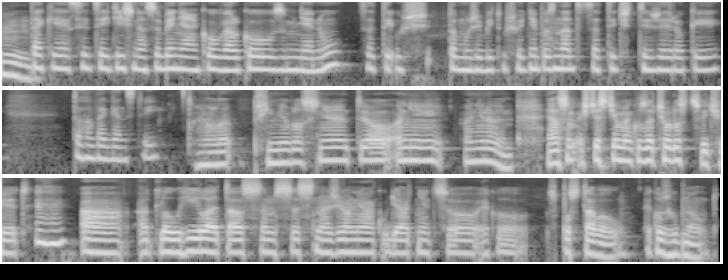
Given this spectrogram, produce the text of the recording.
hmm. tak jestli cítíš na sobě nějakou velkou změnu, za ty už, to může být už hodně poznat za ty čtyři roky toho veganství. Ale přímě vlastně, jo, ani, ani nevím. Já jsem ještě s tím jako začal dost cvičit uh-huh. a, a dlouhý léta jsem se snažil nějak udělat něco jako s postavou, jako zhubnout.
